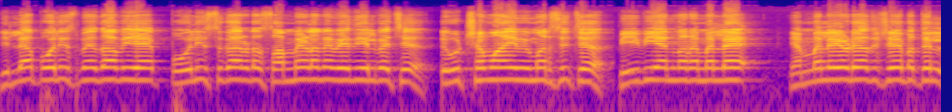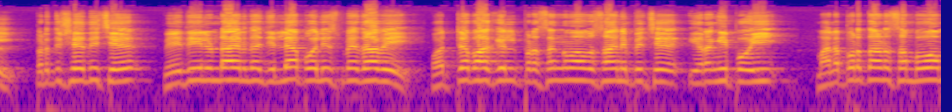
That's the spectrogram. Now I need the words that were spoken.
ജില്ലാ പോലീസ് മേധാവിയെ പോലീസുകാരുടെ സമ്മേളന വേദിയിൽ വെച്ച് രൂക്ഷമായി വിമർശിച്ച് P V Anvar M L A M L എയുടെ അധിക്ഷേപത്തിൽ പ്രതിഷേധിച്ച് വേദിയിലുണ്ടായിരുന്ന ജില്ലാ പോലീസ് മേധാവി ഒറ്റവാക്കിൽ പ്രസംഗം അവസാനിപ്പിച്ച് ഇറങ്ങിപ്പോയി. മലപ്പുറത്താണ് സംഭവം.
